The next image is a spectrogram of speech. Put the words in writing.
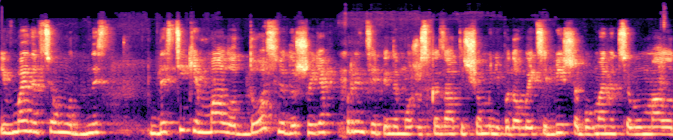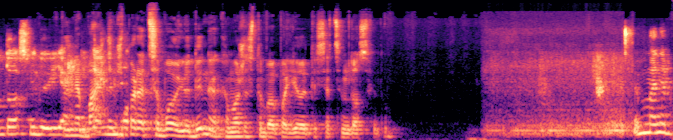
І в мене в цьому не- настільки мало досвіду, що я в принципі не можу сказати, що мені подобається більше, бо в мене в цьому мало досвіду, і я, Ти не я бачиш можу. перед собою людину, яка може з тобою поділитися цим досвідом. В мене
